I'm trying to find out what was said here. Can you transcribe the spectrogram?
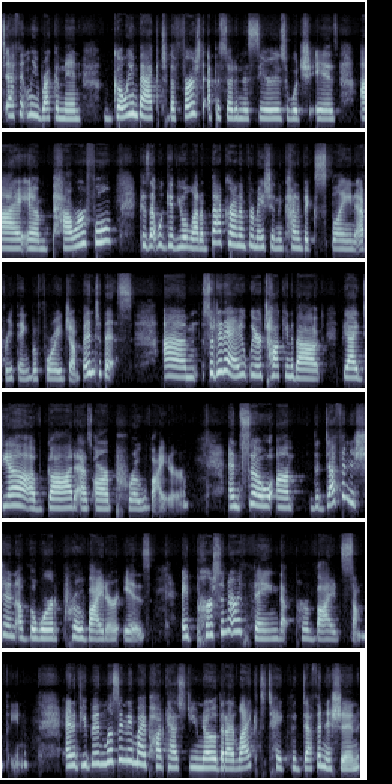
definitely recommend going back to the first episode in this series, which is I Am Powerful, because that will give you a lot of background information and kind of explain everything before we jump into this. Um, so today we are talking about about the idea of God as our provider. And so, um, the definition of the word provider is a person or thing that provides something. And if you've been listening to my podcast, you know that I like to take the definition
